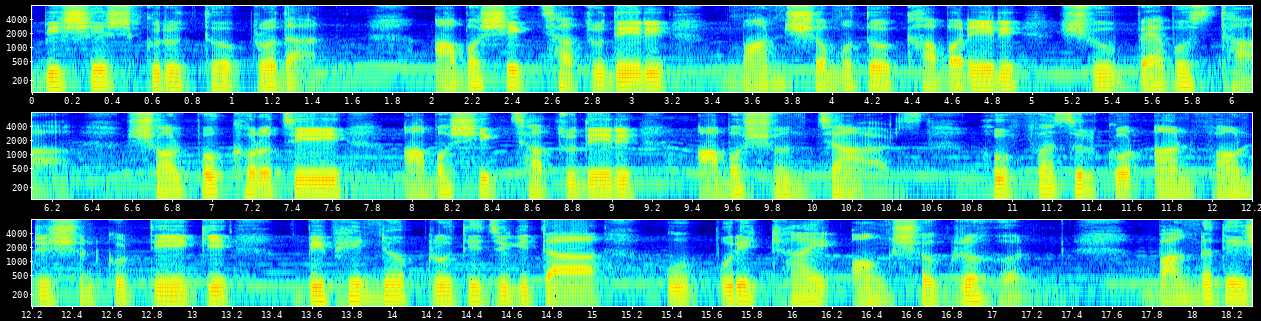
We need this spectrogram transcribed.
বিশেষ গুরুত্ব প্রদান। আবাসিক ছাত্রদের মানসম্মত খাবারের সুব্যবস্থা। স্বল্প খরচে আবাসিক ছাত্রদের আবাসন চার্জ। হুফাজুল কোরআন ফাউন্ডেশন কর্তৃক বিভিন্ন প্রতিযোগিতা ও পরীক্ষায় অংশগ্রহণ। বাংলাদেশ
